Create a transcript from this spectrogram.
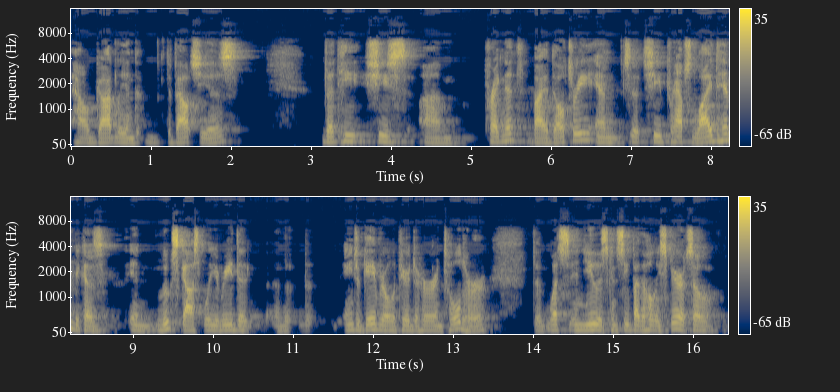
how godly and devout she is. That he, she's um, pregnant by adultery, and she perhaps lied to him because in Luke's gospel, you read that the, the angel Gabriel appeared to her and told her that what's in you is conceived by the Holy Spirit. So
